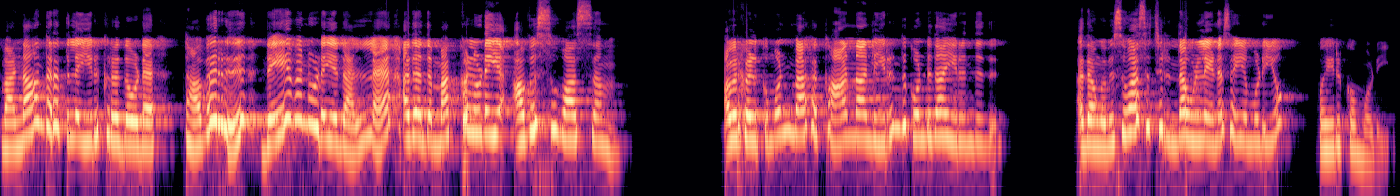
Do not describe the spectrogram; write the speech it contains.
வனாந்தரத்துல இருக்கிறதோட தவறு தேவனுடையது அல்ல அது அந்த மக்களுடைய அவிசுவாசம். அவர்களுக்கு முன்பாக காணாண்டு இருந்து கொண்டுதான் இருந்தது. அது அவங்க விசுவாசிச்சிருந்தா உள்ள என்ன செய்ய முடியும்? போயிருக்க முடியும்.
